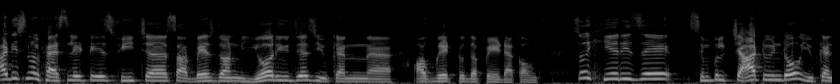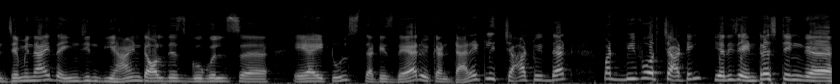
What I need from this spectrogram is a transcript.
Additional facilities features are based on your users you can uh, upgrade to the paid accounts. So here is a simple chat window. You can gemini the engine behind all this google's uh, ai tools that is there. You can directly chat with that. But before chatting here is an interesting uh,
